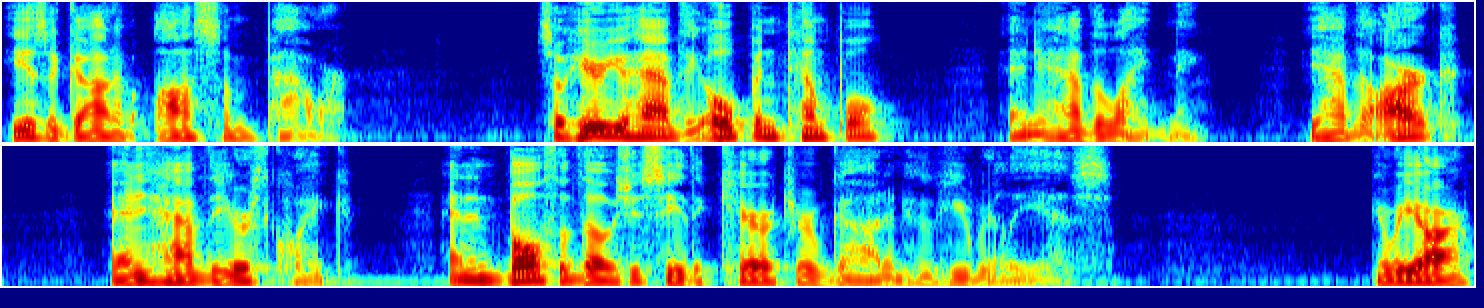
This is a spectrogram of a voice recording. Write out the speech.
He is a God of awesome power. So here you have the open temple, and you have the lightning. You have the ark, and you have the earthquake. And in both of those, you see the character of God and who he really is. Here we are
